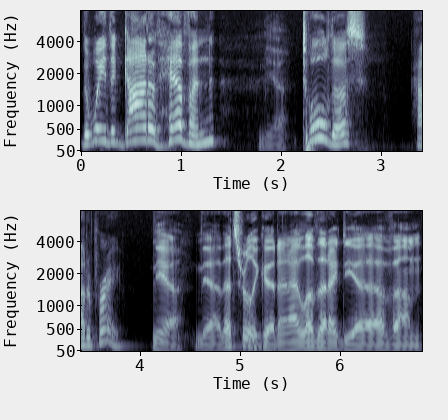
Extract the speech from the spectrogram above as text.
the way the God of heaven Yeah. told us how to pray. Yeah, yeah, that's really good, and I love that idea of. Um,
